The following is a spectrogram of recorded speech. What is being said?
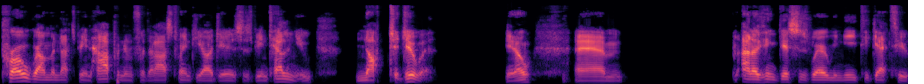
programming that's been happening for the last twenty odd years has been telling you not to do it. You know, um, and I think this is where we need to get to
